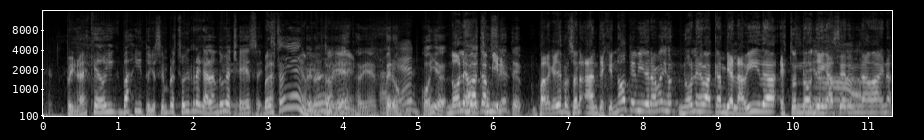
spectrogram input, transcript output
Primera vez que doy bajito. Yo siempre estoy regalando VHS. Pero está bien, Pero está bien, está bien. Pero, bien. coño, No les va a 8, cambiar. 7. Para aquellas personas, antes que no, que Videorama dijo, no les va a cambiar la vida, esto no Sí. llega a ser una vaina.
